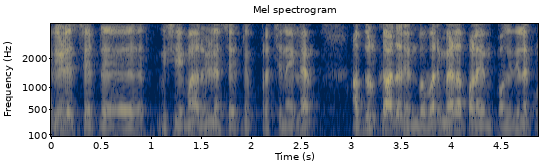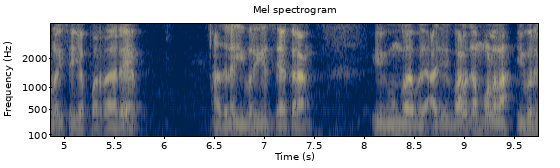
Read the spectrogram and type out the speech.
ரியல் எஸ்டேட் விஷயமா ரியல் எஸ்டேட் பிரச்சனையில் அப்துல் காதர் என்பவர் மேலப்பாளையம் பகுதியில் கொலை செய்யப்படுறாரு. அதில் இவரையும் சேர்க்குறாங்க. உங்க வழக்கம் போல தான் இவர்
